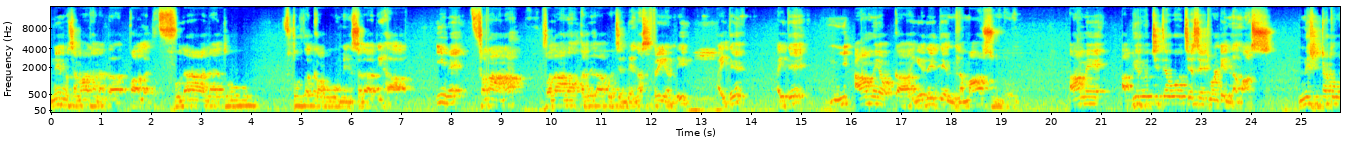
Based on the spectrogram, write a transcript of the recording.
నేను సమాధానంగా కాలత్ ఫులానతు తుదకరు మిన్ సలాతిహా. ఈమె ఫలానా? ఫలానా కబిలాకు చెందిన స్త్రీ అండి. అయితే అయితే ఈ ఆమె యొక్క ఏదైతే నమాజ్ ఉందో ఆమె అభిరుచితో చేసేటువంటి నమాజ్ నిష్ఠతో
